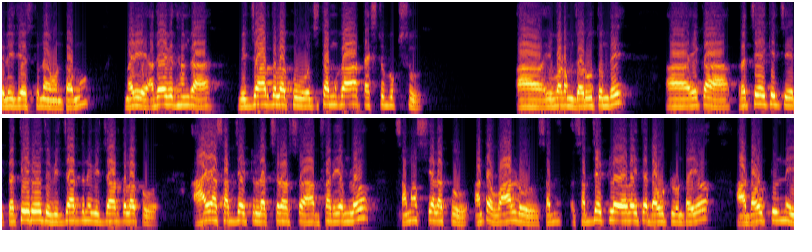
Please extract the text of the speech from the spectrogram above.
తెలియజేస్తూనే ఉంటాము. మరి అదేవిధంగా విద్యార్థులకు ఉచితంగా టెక్స్ట్ బుక్స్ ఇవ్వడం జరుగుతుంది. ఇక ప్రత్యేకించి ప్రతిరోజు విద్యార్థిని విద్యార్థులకు ఆయా సబ్జెక్టు లెక్చరర్స్ ఆధ్వర్యంలో సమస్యలకు అంటే వాళ్ళు సబ్ సబ్జెక్ట్లో ఏవైతే డౌట్లు ఉంటాయో ఆ డౌట్లని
